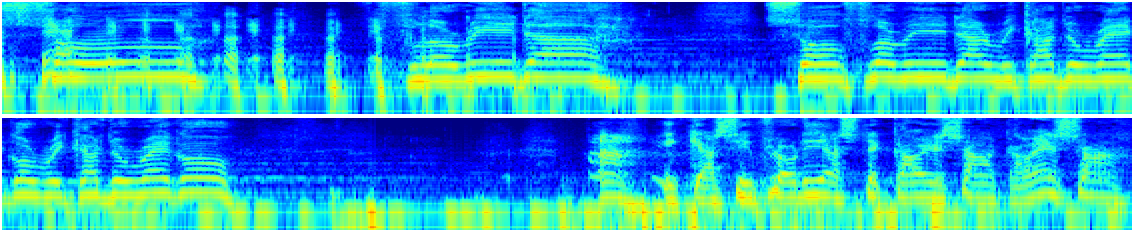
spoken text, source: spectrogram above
So, Florida, so Florida, Ricardo Rego, Ricardo Rego. Ah, y que así Florida esté cabeza a cabeza.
